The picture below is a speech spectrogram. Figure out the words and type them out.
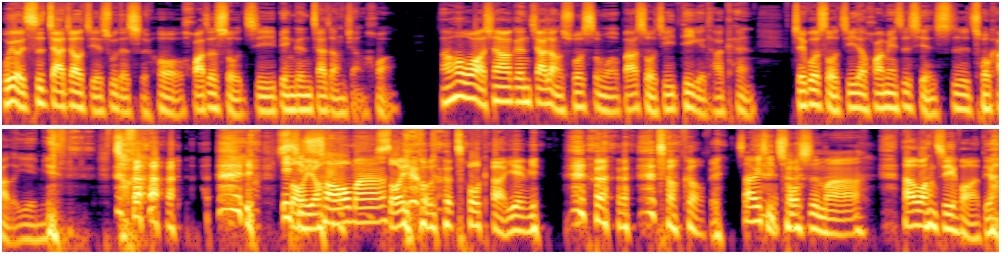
我有一次家教结束的时候，划着手机边跟家长讲话，然后我好像要跟家长说什么，把手机递给他看，结果手机的画面是显示抽卡的页面，一起抽吗？所有的抽卡页面，小靠北，是要一起抽是吗？他忘记划掉，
